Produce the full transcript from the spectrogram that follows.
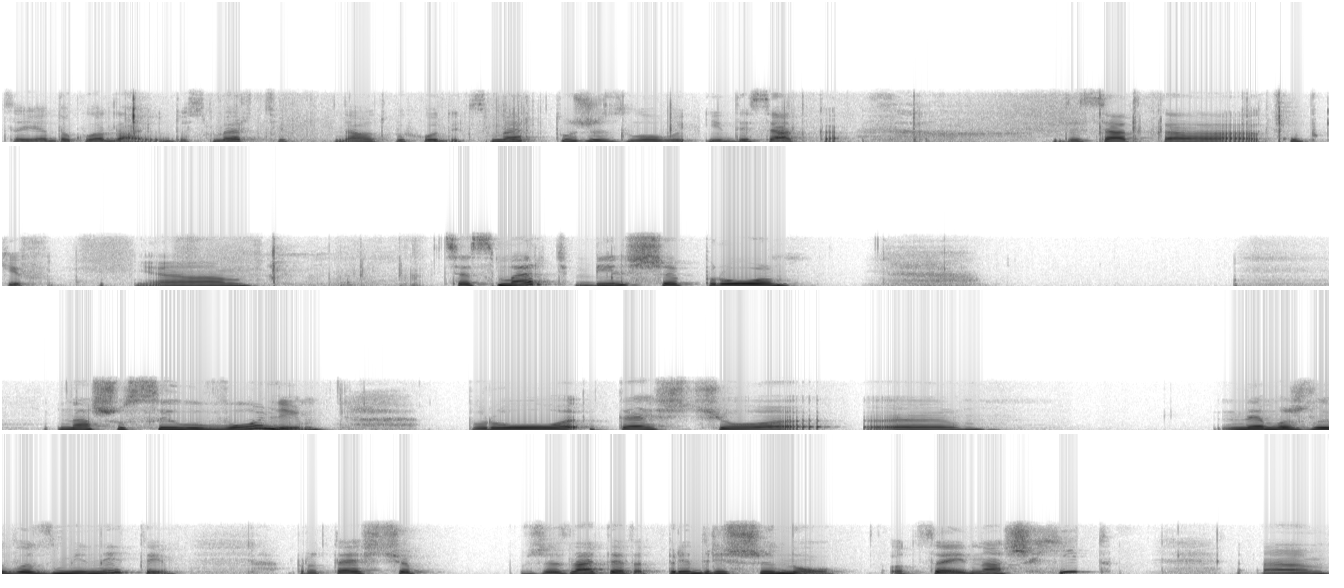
це я докладаю до смерті. Да, От виходить смерть, тут зловий і десятка, десятка кубків. Е, ця смерть більше про нашу силу волі, про те, що неможливо змінити, про те, що вже, знаєте, предрішено оцей наш хід е,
